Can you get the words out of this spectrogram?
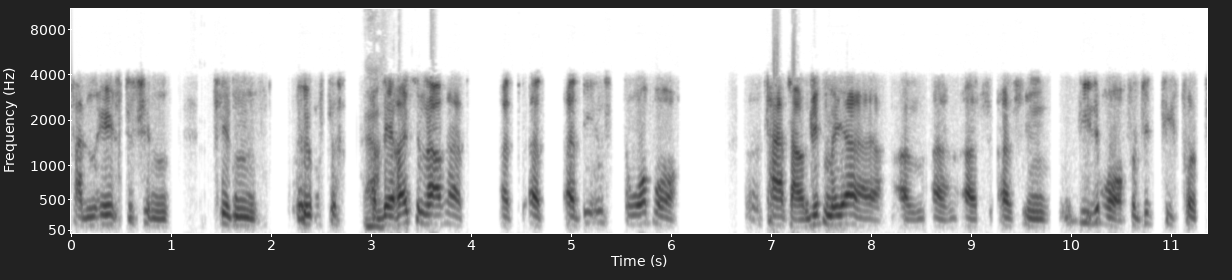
Fra den ældste til den, til den yngste. Ja. Og det er rigtigt nok, at, at, at, at din storebror tager sig lidt mere af, af, af, af, af sin lillebror på det tidspunkt.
